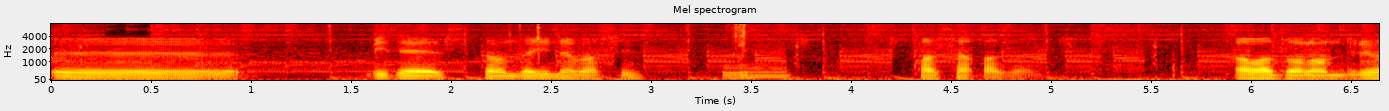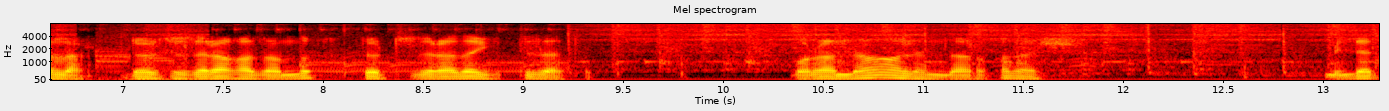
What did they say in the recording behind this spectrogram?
Ee, bir de standa yine basayım. Pasa kazandık. Hava dolandırıyorlar. 400 lira kazandık. 400 lira da gitti zaten. Bura ne alemde arkadaş. Millet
